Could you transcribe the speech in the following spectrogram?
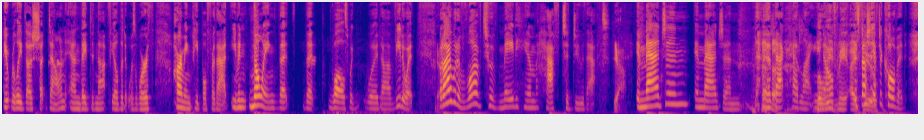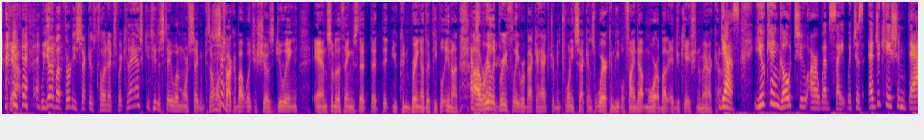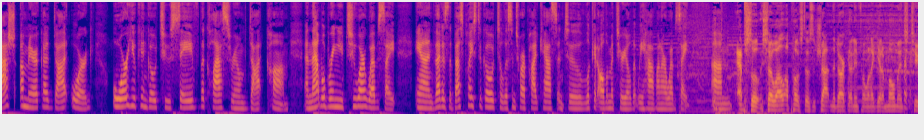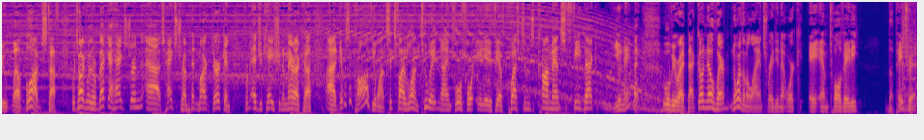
it really does shut down, and they did not feel that it was worth harming people for that, even knowing that that Walz would would uh, veto it. But I would have loved to have made him have to do that. Yeah. Imagine, imagine that headline. You Believe know? me, I especially do. after COVID. yeah. We got about 30 seconds till our next break. Can I ask you two to stay one more segment? Because I want Sure. to talk about what your show's doing and some of the things that, that, that you can bring other people in on. Uh, really briefly, Rebecca Hagstrom, in 20 seconds, where can people find out more about Education America? Yes, you can go to our website, which is education-america.org, or you can go to savetheclassroom.com and that will bring you to our website. And that is the best place to go to listen to our podcast and to look at all the material that we have on our website. Um, Absolutely. So I'll, I'll post those at shotinthedark.info when I get a moment to, well, blog stuff. We're talking with Rebecca Hagstrom, uh, Hagstrom and Mark Durkin from Education America. Uh, give us a call if you want, 651 289 4488. If you have questions, comments, feedback, you name it. We'll be right back. Go nowhere. Northern Alliance Radio Network, AM 1280, The Patriot.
